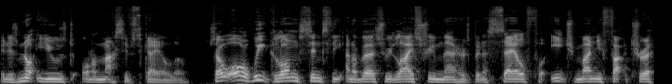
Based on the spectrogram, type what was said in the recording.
It is not used on a massive scale though. So, all week long since the anniversary livestream, there has been a sale for each manufacturer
